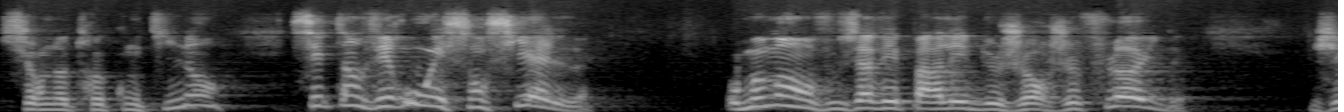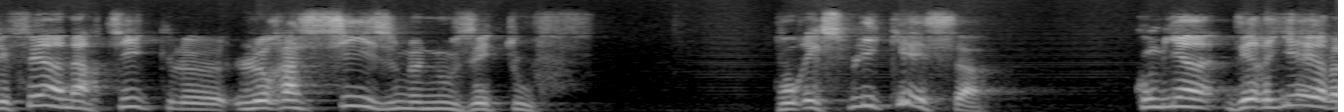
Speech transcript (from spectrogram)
sur notre continent, c'est un verrou essentiel. Au moment où vous avez parlé de George Floyd, j'ai fait un article Le racisme nous étouffe pour expliquer ça. Combien derrière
